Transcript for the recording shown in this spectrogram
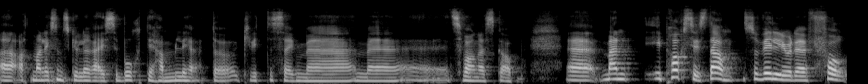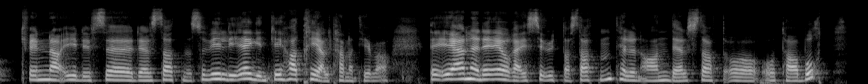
Eh, At man liksom skulle reise bort i hemmelighet og kvitte seg med, med et svangerskap. Eh, Men i praksis da, så vil jo det for kvinner i disse delstatene, så vil de egentlig ha tre alternativer. Det ene det er å reise ut av staten til en annen delstat og, og ta abort.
